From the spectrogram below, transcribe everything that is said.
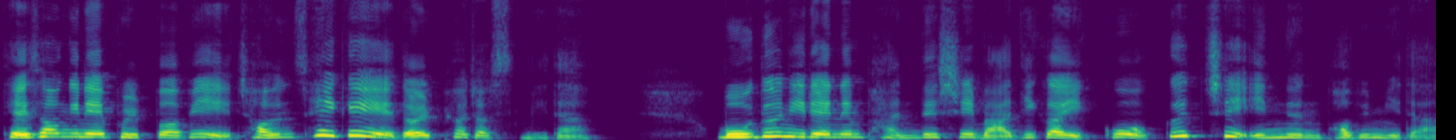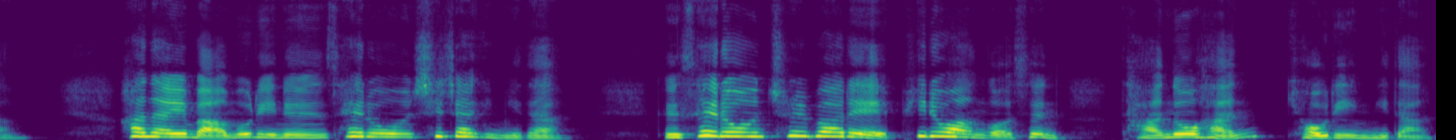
대성인의 불법이 전 세계에 넓혀졌습니다. 모든 일에는 반드시 마디가 있고 끝이 있는 법입니다. 하나의 마무리는 새로운 시작입니다. 그 새로운 출발에 필요한 것은 단호한 결의입니다.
